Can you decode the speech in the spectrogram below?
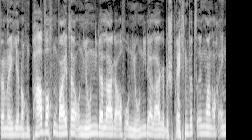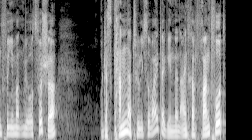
wenn wir hier noch ein paar Wochen weiter Union-Niederlage auf Union-Niederlage besprechen, wird es irgendwann auch eng für jemanden wie Urs Fischer. Und das kann natürlich so weitergehen, denn Eintracht Frankfurt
